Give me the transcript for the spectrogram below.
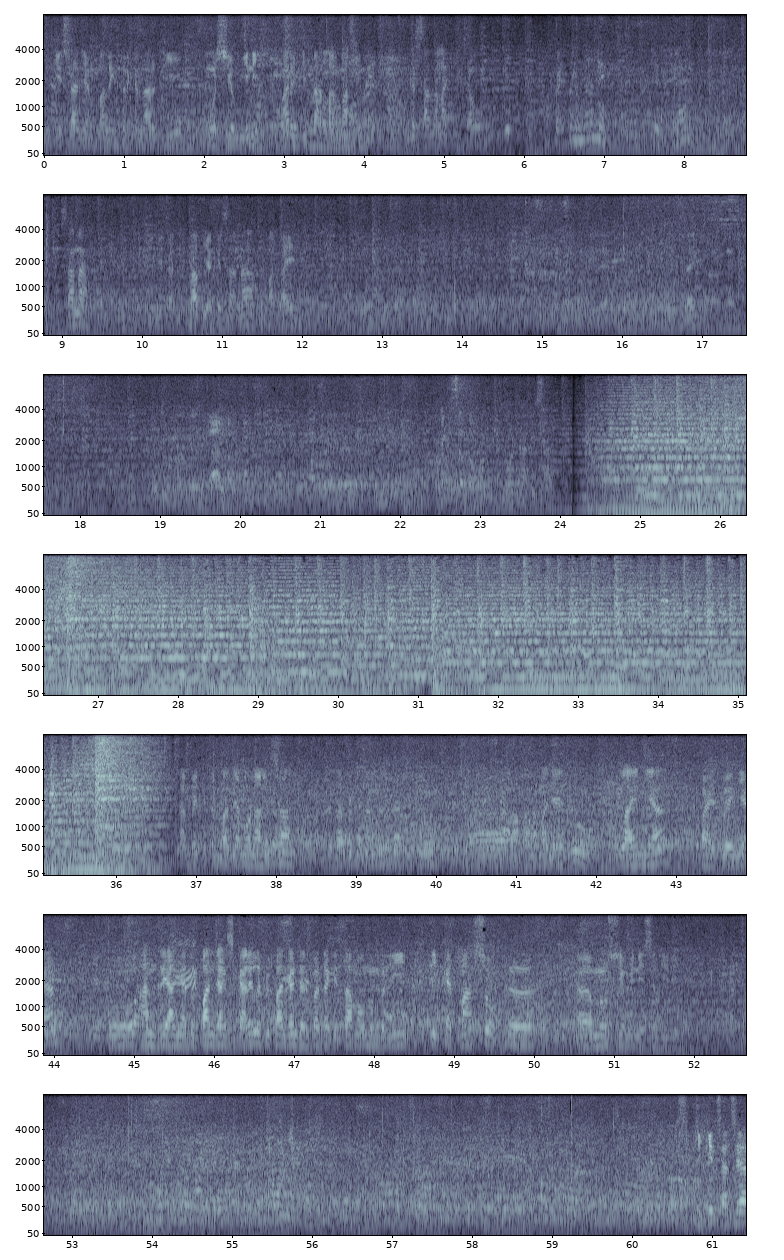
lukisan yang paling terkenal di museum ini. Mari kita lamas ini ke sana lagi jauh. Apa itu namanya? Sana. Bisa tetap ya ke sana tempat lain. Tempatnya Mona Lisa tetapi kita melihat itu eh, apa namanya itu lainnya byway-nya itu antriannya itu panjang sekali lebih panjang daripada kita mau membeli tiket masuk ke eh, museum ini sendiri. Sedikit saja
